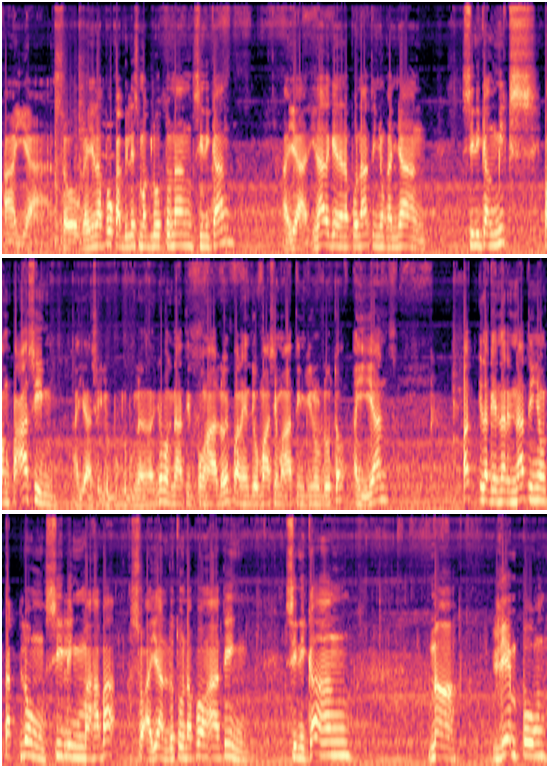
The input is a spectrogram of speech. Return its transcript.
Ayan. So, ganyan lang po, kabilis magluto ng sinigang. Ayan, ilalagay na, na po natin yung kanyang sinigang mix, pang paasim. Ayan, so ilubog-lubog na natin. Huwag natin pong haloy para hindi umasim ang ating linuluto. Ayan. At ilagay na rin natin yung tatlong siling mahaba. So, ayan, luto na po ang ating sinigang na liempong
